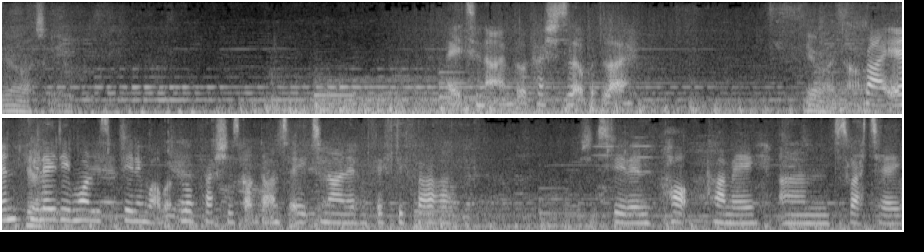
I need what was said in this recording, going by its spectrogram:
You're all right, sweetie. 89, blood pressure's a little bit low. You're right, darling. Ryan, Yeah. your lady in one is feeling well, but blood pressure's got down to 89 over 55. She's feeling hot, clammy, and sweaty.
